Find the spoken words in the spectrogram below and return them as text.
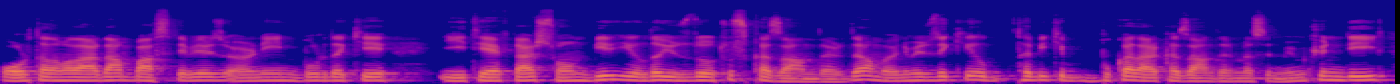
Ortalamalardan bahsedebiliriz. Örneğin buradaki ETF'ler son bir yılda %30 kazandırdı ama önümüzdeki yıl tabii ki bu kadar kazandırması mümkün değil.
